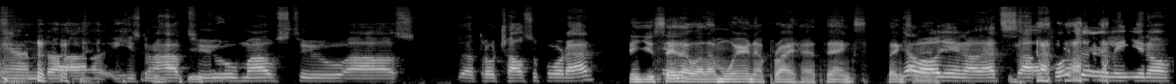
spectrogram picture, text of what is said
and uh, he's gonna have two mouths to uh, uh, throw child support at. And you say and, that while I'm wearing a pride hat. Thanks. Thanks. Yeah, man. well, you know, that's uh, unfortunately, you know,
